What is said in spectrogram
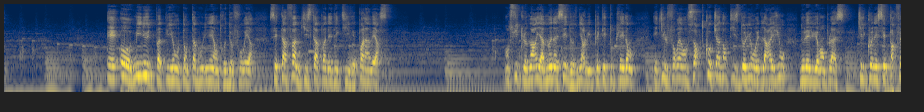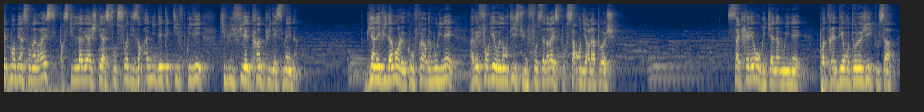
Eh oh, minute, papillon, tenta Moulinet entre deux fous rires. C'est ta femme qui se tape un détective et pas l'inverse. Ensuite, le mari a menacé de venir lui péter toutes les dents et qu'il ferait en sorte qu'aucun dentiste de Lyon et de la région ne les lui remplace, qu'il connaissait parfaitement bien son adresse parce qu'il l'avait acheté à son soi-disant ami détective privé qui lui filait le train depuis des semaines. Bien évidemment, le confrère de Moulinet avait fourgué au dentiste une fausse adresse pour s'arrondir la poche. Sacré Léon, ricana Moulinet. Pas très déontologique tout ça.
